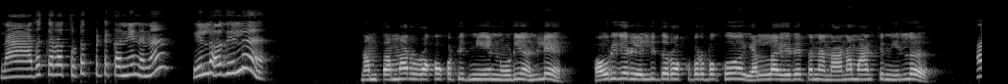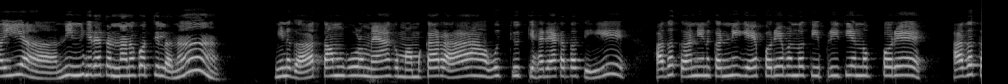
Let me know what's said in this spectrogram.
ನಾ ಅದಕ್ಕರ ತುಟಕ್ ಬಿಟ್ಟು ಅನ್ನೇನ ಇಲ್ಲ, ಅದಿಲ್ಲ. ನಮ್ಮ ತಮ್ಮಾರು ರೊಕ್ಕ ಕೊಟ್ಟಿದ್ನಿ ಏನು ನೋಡಿ ಅನ್ಲಿ. ಅವ್ರಿಗೆ ಎಲ್ಲಿದ್ದ ರೊಕ್ಕ ಬರ್ಬೇಕು? ಎಲ್ಲ ಹಿರೇತನ ನಾನ ಮಾಡ್ತೀನಿ, ಇಲ್ಲ. ಅಯ್ಯ, ನಿನ್ ಹಿರೇತನ ನನಗೆ ಗೊತ್ತಿಲ್ಲನ? ನಿನಗ ತಮ್ಗಳ ಮ್ಯಾಗ, ಮಮಕಾರ, ಉಕ್ಕಿ ಉಕ್ಕಿ ಹರಿಯಾಕತತಿ ಅದಕ್ಕ ನಿನ್ನ ಕಣ್ಣಿಗೆ ಪೊರೆ ಬಂದತಿ ಪ್ರೀತಿ ಅನ್ನೋ ಪೊರೆ. ಅದಕ್ಕ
